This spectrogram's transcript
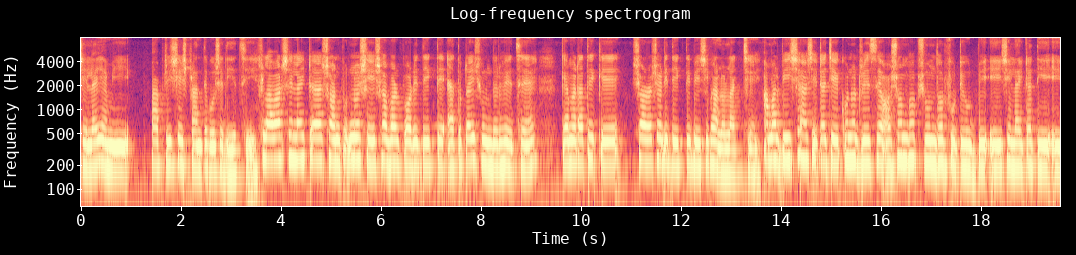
সেলাই আমি পাপড়ির শেষ প্রান্তে বসে দিয়েছি। ফ্লাওয়ার সেলাইটা সম্পূর্ণ শেষ হবার পরে দেখতে এতটাই সুন্দর হয়েছে, ক্যামেরা থেকে সরাসরি দেখতে বেশি ভালো লাগছে। আমার বিশ্বাস এটা যে কোনো ড্রেসে অসম্ভব সুন্দর ফুটে উঠবে এই সেলাইটা দিয়ে এই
